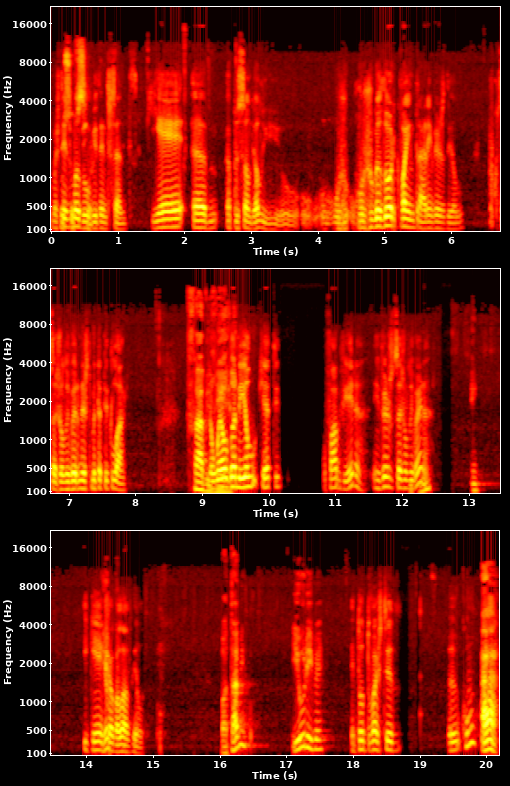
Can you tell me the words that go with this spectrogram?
Mas tens uma dúvida interessante, que é hum, a posição dele e o, o- o- o jogador que vai entrar em vez dele. Porque o Sérgio Oliveira neste momento é titular. Fábio Não é o Vieira. Danilo que é titular. O Fábio Vieira, em vez do Sérgio Oliveira. Sim. E quem é que Eu? joga ao lado dele? Otávio e Uribe. Então tu vais ter. uh, como? Ah,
